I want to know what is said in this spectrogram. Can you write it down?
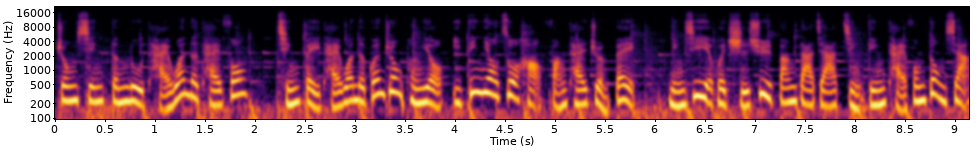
中心登陆台湾的台风，请北台湾的观众朋友一定要做好防台准备。明熙也会持续帮大家紧盯台风动向。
